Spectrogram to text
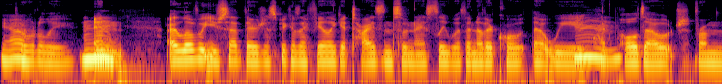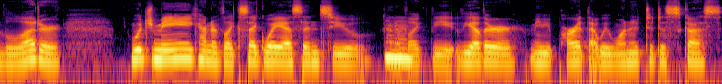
Yeah. Totally. Mm. And I love what you said there just because I feel like it ties in so nicely with another quote that we had pulled out from the letter, which may kind of like segue us into kind of mm-hmm. like the the other maybe part that we wanted to discuss.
